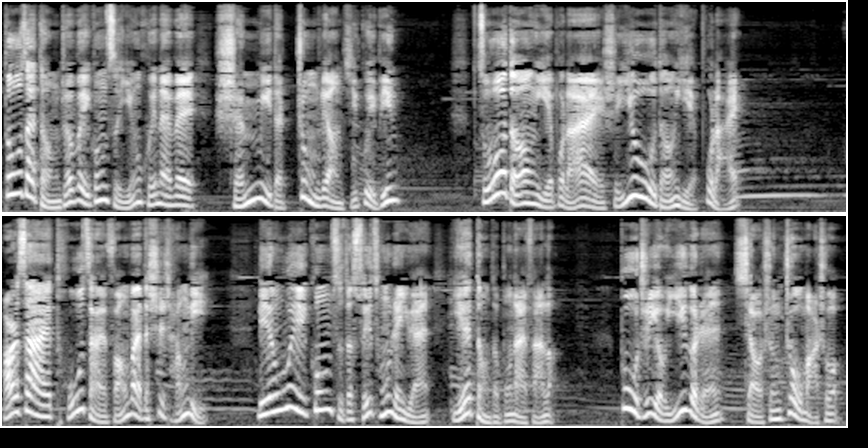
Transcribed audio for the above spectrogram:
都在等着魏公子迎回那位神秘的重量级贵宾。左等也不来，是右等也不来。而在屠宰房外的市场里。连魏公子的随从人员也等得不耐烦了，不只有一个人小声咒骂说：“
